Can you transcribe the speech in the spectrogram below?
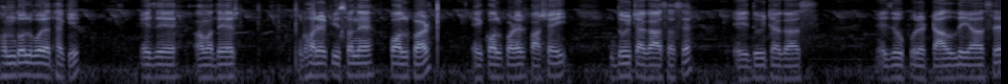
ধন্দল বলে থাকি। এই যে আমাদের ঘরের পিছনে কলপাড়, এই কলপাড়ের পাশেই দুইটা গাছ আছে। এই দুইটা গাছ এই যে উপরে টাল দেওয়া আছে।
